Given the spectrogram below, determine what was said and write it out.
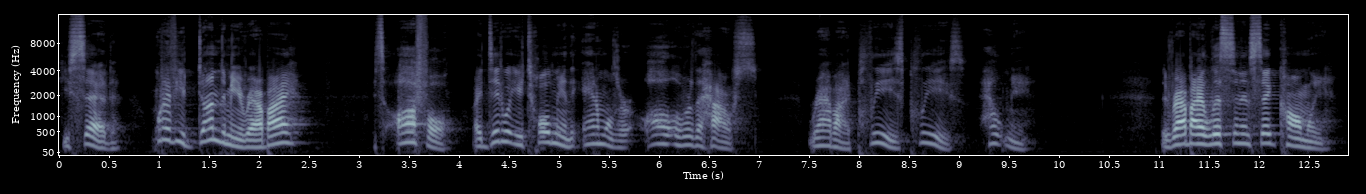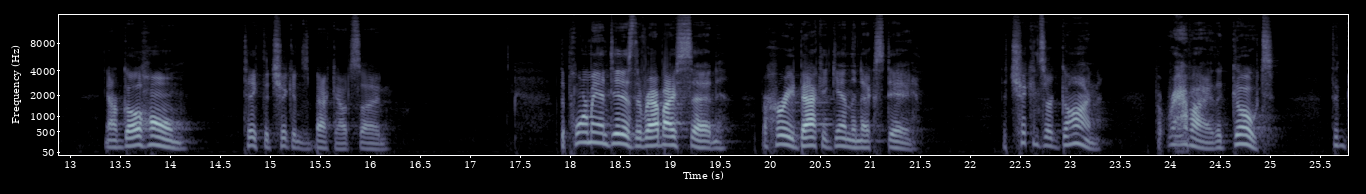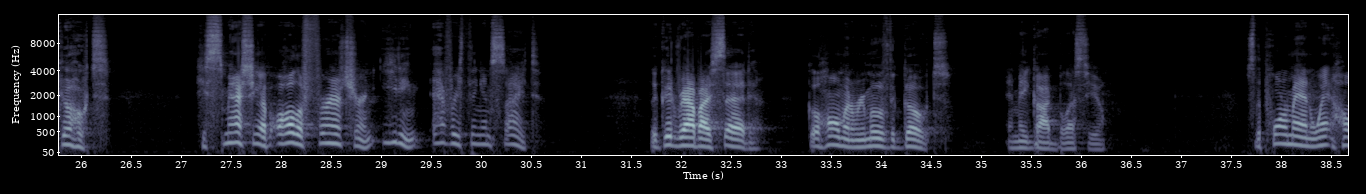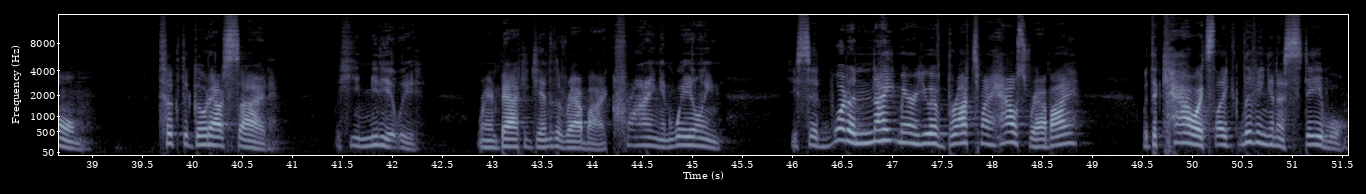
He said, What have you done to me, Rabbi? It's awful. I did what you told me, and the animals are all over the house. Rabbi, please, please, help me. The rabbi listened and said calmly, Now go home, take the chickens back outside. The poor man did as the rabbi said, but hurried back again the next day. The chickens are gone, but Rabbi, the goat, the goat, he's smashing up all the furniture and eating everything in sight. The good rabbi said, Go home and remove the goat, and may God bless you. So the poor man went home, took the goat outside, but he immediately ran back again to the rabbi, crying and wailing. He said, What a nightmare you have brought to my house, Rabbi. With the cow, it's like living in a stable.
